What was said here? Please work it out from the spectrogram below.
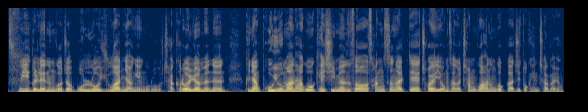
수익을 내는 거죠. 뭘로? 유한양행으로. 자 그러려면은 그냥 보유만 하고 계시면서 상승할 때 저의 영상을 참고하는 것까지도 괜찮아요.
